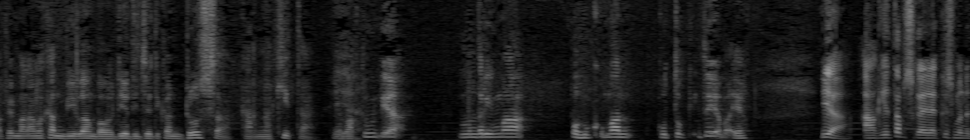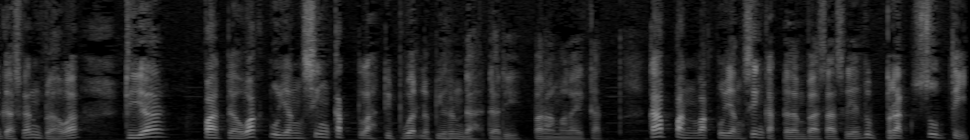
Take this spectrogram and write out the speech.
Tapi Allah kan bilang bahwa dia dijadikan dosa karena kita. Ya, ya. Waktu dia menerima penghukuman kutuk itu ya Pak ya? Ya, Alkitab sekali lagi menegaskan bahwa dia pada waktu yang singkat telah dibuat lebih rendah dari para malaikat. Kapan waktu yang singkat dalam bahasa aslinya itu braksuti.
